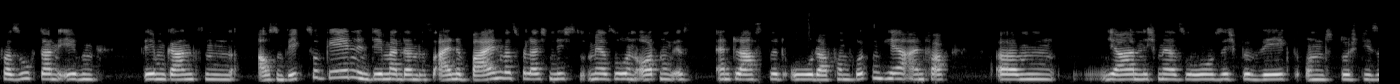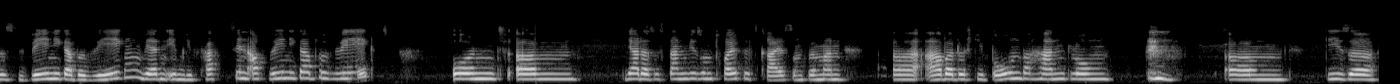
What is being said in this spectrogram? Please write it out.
versucht dann eben dem Ganzen aus dem Weg zu gehen, indem man dann das eine Bein, was vielleicht nicht mehr so in Ordnung ist, entlastet oder vom Rücken her einfach ähm, ja nicht mehr so sich bewegt und durch dieses weniger Bewegen werden eben die Faszien auch weniger bewegt Und ähm, ja, das ist dann wie so ein Teufelskreis. Und wenn man äh, aber durch die Bohnenbehandlung ähm, diese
